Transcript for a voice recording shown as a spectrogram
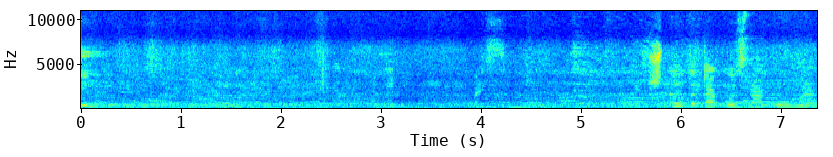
отдельно. Что-то такое знакомое,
